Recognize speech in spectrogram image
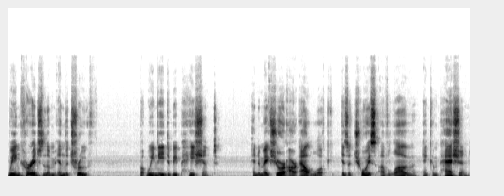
We encourage them in the truth but we need to be patient and to make sure our outlook is a choice of love and compassion,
